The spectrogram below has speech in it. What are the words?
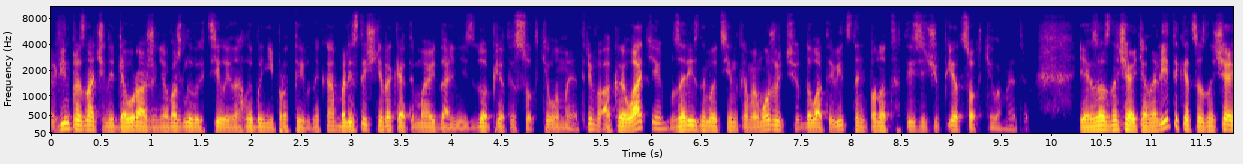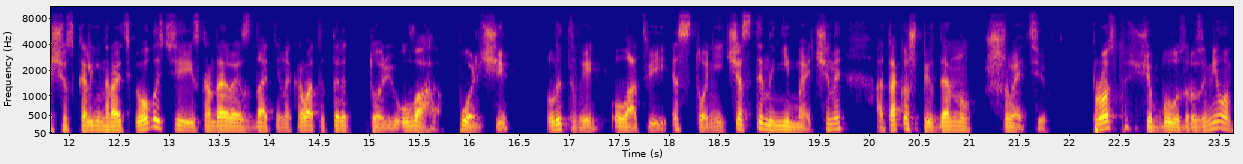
Він призначений для ураження важливих цілей на глибині противника. Балістичні ракети мають дальність до 500 кілометрів, а крилаті за різними оцінками можуть долати відстань понад 1500 кілометрів. Як зазначають аналітики, це означає, що з Калінінградської області іскандери здатні накривати територію. Увага Польщі, Литви, Латвії, Естонії, частини Німеччини, а також Південну Швецію. Просто щоб було зрозуміло,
